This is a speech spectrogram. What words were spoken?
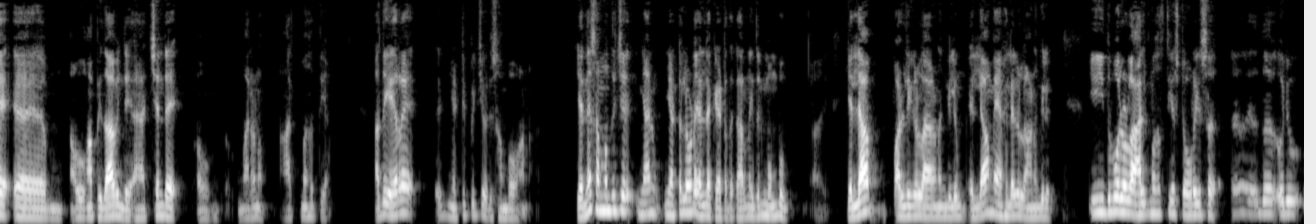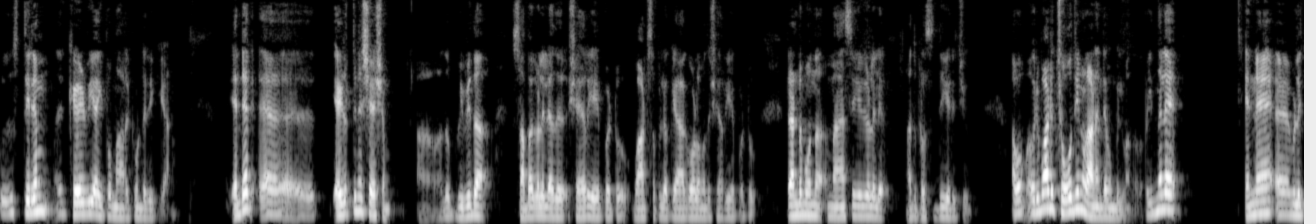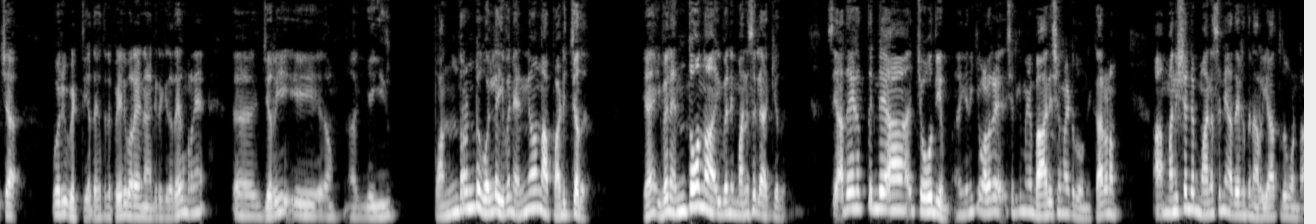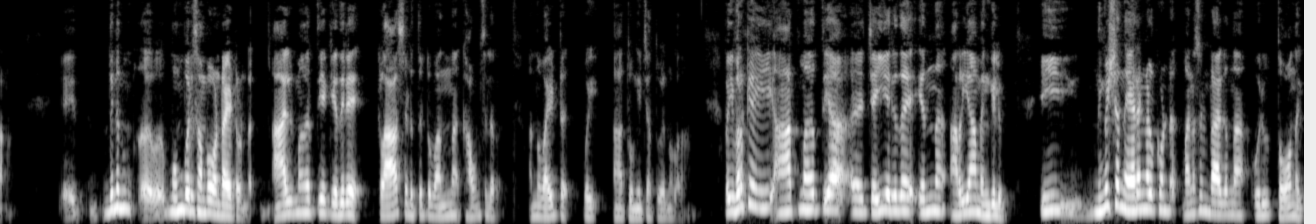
ആ പിതാവിന്റെ അച്ഛന്റെ മരണം ആത്മഹത്യ അത് ഏറെ ഞെട്ടിപ്പിച്ച ഒരു സംഭവമാണ്. എന്നെ സംബന്ധിച്ച് ഞാൻ ഞെട്ടലോടെയല്ല കേട്ടത്. കാരണം ഇതിനു മുമ്പും എല്ലാ പള്ളികളിലാണെങ്കിലും എല്ലാ മേഖലകളാണെങ്കിലും ഈ ഇതുപോലുള്ള ആത്മഹത്യ സ്റ്റോറീസ് ഇത് ഒരു സ്ഥിരം കേൾവിയായി ഇപ്പോൾ മാറിക്കൊണ്ടിരിക്കുകയാണ്. എന്റെ എഴുത്തിന് ശേഷം അത് വിവിധ സഭകളിൽ അത് ഷെയർ ചെയ്യപ്പെട്ടു വാട്സപ്പിലൊക്കെ ആഗോളം അത് ഷെയർ ചെയ്യപ്പെട്ടു. രണ്ട് മൂന്ന് മാസികകളിൽ അത് പ്രസിദ്ധീകരിച്ചു. അപ്പം ഒരുപാട് ചോദ്യങ്ങളാണ് എന്റെ മുമ്പിൽ വന്നത്. അപ്പം ഇന്നലെ എന്നെ വിളിച്ച ഒരു വ്യക്തി അദ്ദേഹത്തിന്റെ പേര് പറയാൻ ആഗ്രഹിക്കുന്നത്. അദ്ദേഹം പറഞ്ഞ ജെറി ഈ, പന്ത്രണ്ട് കൊല്ലം ഇവൻ എന്നോന്നാ പഠിച്ചത്. ഏ ഇവൻ എന്തോന്നാ ഇവന് മനസ്സിലാക്കിയത്? സി അദ്ദേഹത്തിന്റെ ആ ചോദ്യം എനിക്ക് വളരെ ശരിക്കും പറഞ്ഞാൽ ബാലിശമായിട്ട് തോന്നി. കാരണം ആ മനുഷ്യന്റെ മനസ്സിനെ അദ്ദേഹത്തിന് അറിയാത്തത് കൊണ്ടാണ്. ഇതിന് മുമ്പ് ഒരു സംഭവം ഉണ്ടായിട്ടുണ്ട്. ആത്മഹത്യക്കെതിരെ ക്ലാസ് എടുത്തിട്ട് വന്ന കൗൺസിലർ അന്ന് വൈകിട്ട് പോയി ആ തൂങ്ങിച്ചത്തു എന്നുള്ളതാണ്. അപ്പൊ ഇവർക്ക് ഈ ആത്മഹത്യ ചെയ്യരുത് എന്ന് അറിയാമെങ്കിലും ഈ നിമിഷ നേരങ്ങൾ കൊണ്ട് മനസ്സുണ്ടാകുന്ന ഒരു തോന്നൽ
